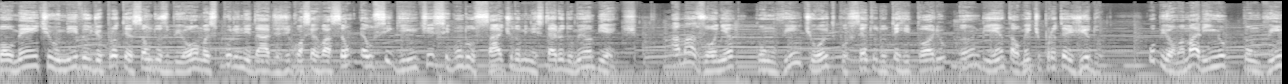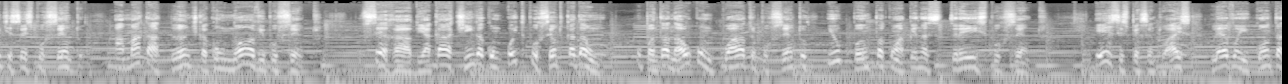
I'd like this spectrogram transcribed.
Atualmente, o nível de proteção dos biomas por unidades de conservação é o seguinte, segundo o site do Ministério do Meio Ambiente: Amazônia, com 28% do território ambientalmente protegido, o bioma marinho, com 26%, a Mata Atlântica, com 9%, o Cerrado e a Caatinga, com 8% cada um, o Pantanal, com 4% e o Pampa, com apenas 3%. Esses percentuais levam em conta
